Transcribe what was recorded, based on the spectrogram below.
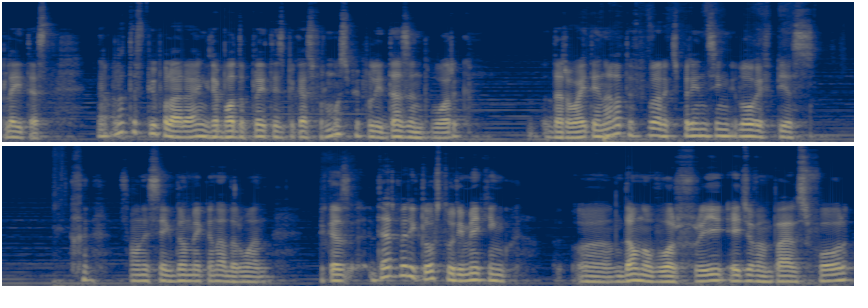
playtest. Now, a lot of people are angry about the playtest because for most people it doesn't work the right and a lot of people are experiencing low FPS. Someone is saying don't make another one because they're very close to remaking uh, Dawn of War 3, Age of Empires 4,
